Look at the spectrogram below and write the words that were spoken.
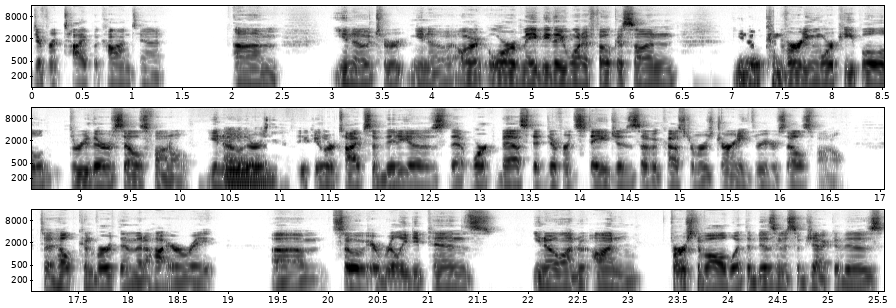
different type of content. Um, you know to you know or or maybe they want to focus on you know converting more people through their sales funnel you know there's Mm. particular types of videos that work best at different stages of a customer's journey through your sales funnel to help convert them at a higher rate um, so it really depends you know on on first of all what the business objective is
